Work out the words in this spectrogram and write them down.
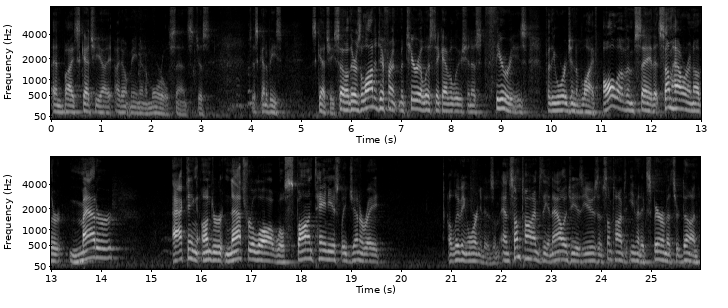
And by sketchy, I, I don't mean in a moral sense, just, just going to be sketchy. So there's a lot of different materialistic evolutionist theories for the origin of life. All of them say that somehow or another, matter acting under natural law will spontaneously generate a living organism. And sometimes the analogy is used, and sometimes even experiments are done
